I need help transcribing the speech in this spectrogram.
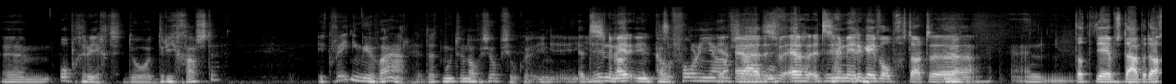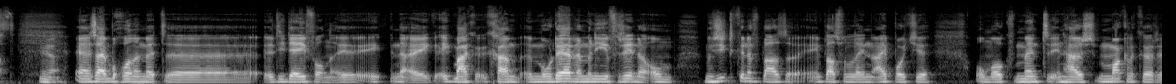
Ehm, opgericht door drie gasten. Ik weet niet meer waar. Dat moeten we nog eens opzoeken. In, in, Het is in in, Californië Ja, of zo? ja, het, is erg, het is in Amerika even opgestart. eh, Ja. En dat idee hebben ze daar bedacht. ja. En zij begonnen met eh, het idee van... eh, ik, nou, ik, ik, maak, ik ga een moderne manier verzinnen om muziek te kunnen verplaatsen... in plaats van alleen een iPodje... om ook mensen in huis makkelijker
